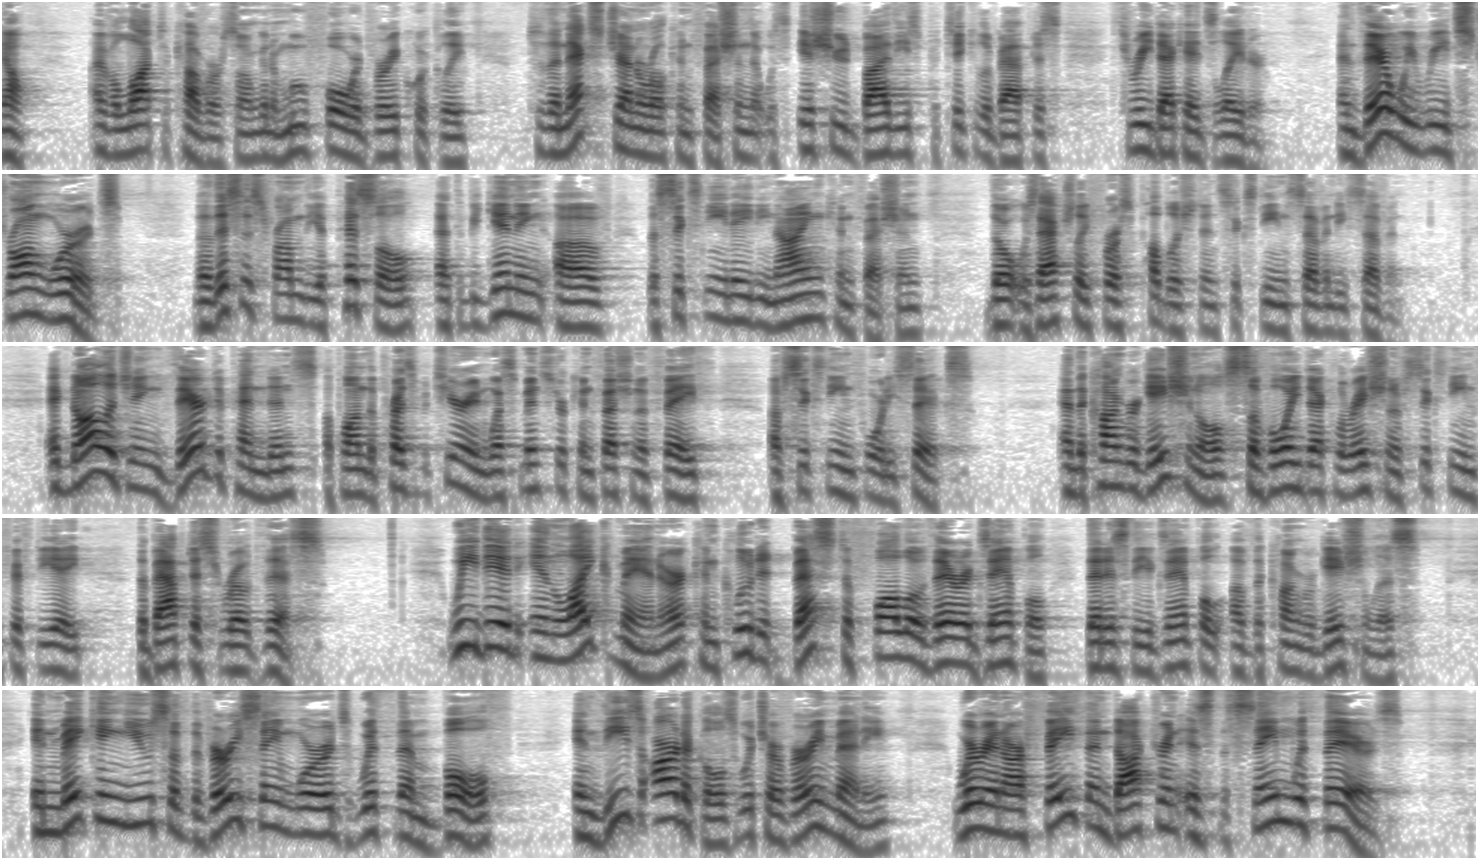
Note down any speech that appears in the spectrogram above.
Now, I have a lot to cover, so I'm going to move forward very quickly to the next general confession that was issued by these particular Baptists three decades later. And there we read strong words. Now, this is from the epistle at the beginning of the 1689 confession though it was actually first published in 1677. Acknowledging their dependence upon the Presbyterian Westminster Confession of Faith of 1646 and the Congregational Savoy Declaration of 1658, the Baptists wrote this We did in like manner conclude it best to follow their example, that is, the example of the Congregationalists, in making use of the very same words with them both in these articles, which are very many wherein our faith and doctrine is the same with theirs.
